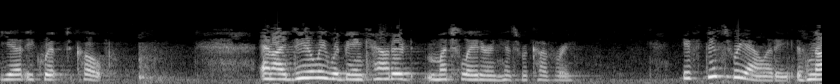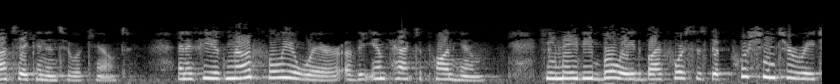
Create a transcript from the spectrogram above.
yet equipped to cope. And ideally would be encountered much later in his recovery. If this reality is not taken into account, and if he is not fully aware of the impact upon him he may be bullied by forces that push him to reach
